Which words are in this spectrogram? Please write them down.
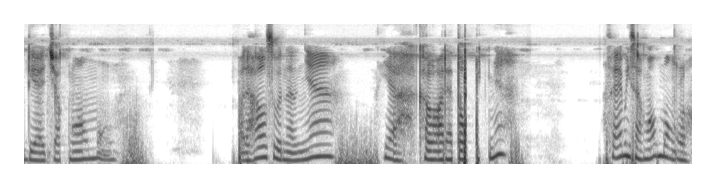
diajak ngomong. Padahal sebenarnya, ya kalau ada topiknya, saya bisa ngomong loh.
